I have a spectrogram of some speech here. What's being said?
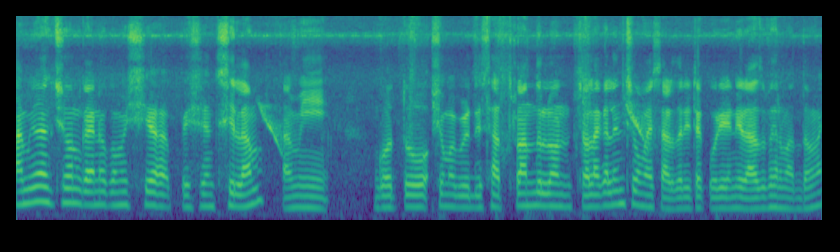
আমিও একজন গাইনোকমেশিয়া পেশেন্ট ছিলাম। আমি গত সময় বিরোধী ছাত্র আন্দোলন চলাকালীন সময় সার্জারিটা করিয়ে নিই রাজভাইয়ের মাধ্যমে।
